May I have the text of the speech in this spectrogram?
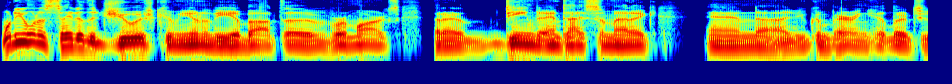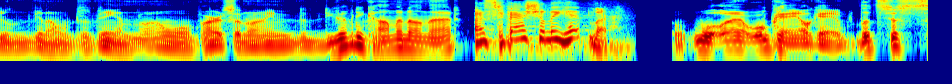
what do you want to say to the Jewish community about the remarks that are deemed anti-Semitic and uh, you comparing Hitler to you know just being a normal person? I mean, do you have any comment on that? Especially Hitler. Well, uh, okay, okay. Let's just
